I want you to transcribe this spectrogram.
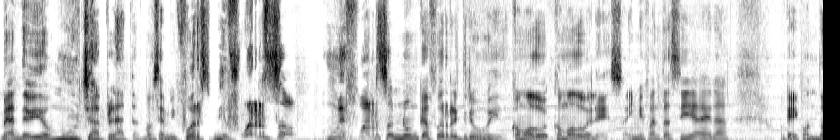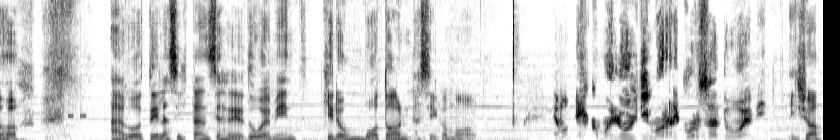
me han debido mucha plata. O sea, mi, mi esfuerzo, mi esfuerzo nunca fue retribuido. ¿Cómo, ¿Cómo duele eso? Y mi fantasía era, ok, cuando agoté las instancias de Duemint, quiero un botón así como, es como el último recurso de Duemint. Y yo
